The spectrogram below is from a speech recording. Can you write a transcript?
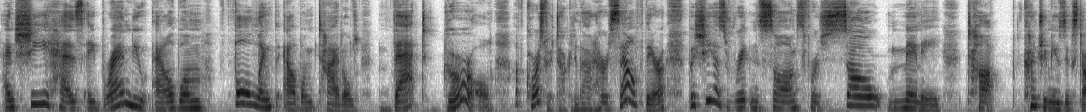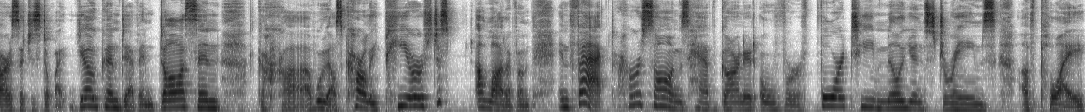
and she has a brand new album, full length album titled That Girl. Of course, we're talking about herself there, but she has written songs for so many top country music stars such as Dwight Yoakam, Devin Dawson, uh, who else? Carly Pearce, just a lot of them. In fact, her songs have garnered over 40 million streams of play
